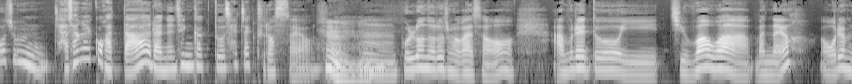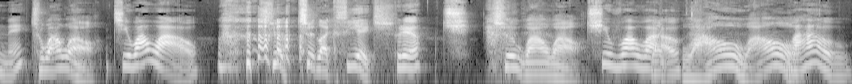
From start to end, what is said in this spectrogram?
어, 좀 자상할 것 같다라는 생각도 살짝 들었어요. Hmm. 음, 본론으로 들어가서 아무래도 이 지와와 맞나요? 어렵네. Chihuahua. 지와와우. 치, 치, like ch. 그래요? 치. Chihuahua. 치와와우. Like, wow, wow. 와우.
